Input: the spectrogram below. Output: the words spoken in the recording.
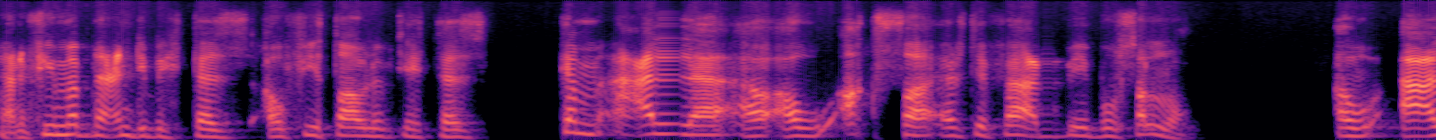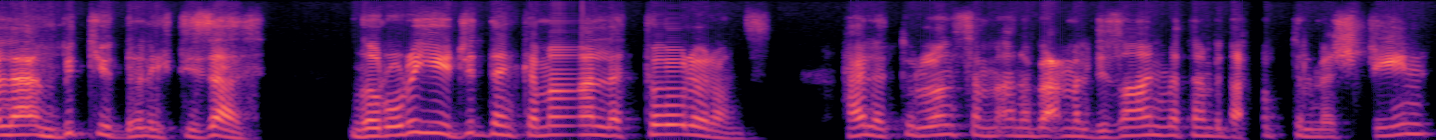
يعني في مبنى عندي بيهتز أو في طاولة بتهتز كم أعلى أو أقصى ارتفاع بيوصل له؟ أو أعلى amplitude للاهتزاز. ضرورية جدا كمان لل tolerance. هاي ال tolerance لما أنا بعمل design مثلا بدي أحط ال machine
